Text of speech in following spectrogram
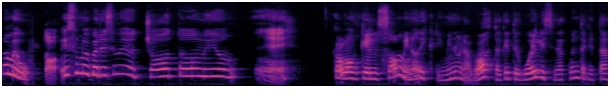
No me gustó. Eso me parece medio choto, medio... Eh, como que el zombie no discrimina una bosta, que te huele y se da cuenta que está,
